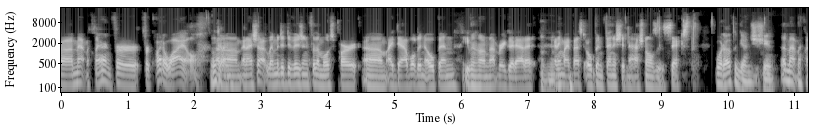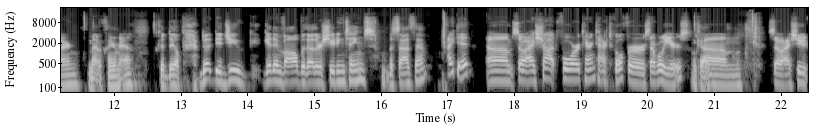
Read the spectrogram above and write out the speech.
uh, Matt McLearn for for quite a while, Okay. um, and I shot limited division for the most part. Um, I dabbled in open, even though I'm not very good at it. I think my best open finish at nationals is sixth. What open gun did you shoot? Uh, Matt McLearn, Matt McLearn. yeah, Good deal. Did, did you get involved with other shooting teams besides that? I did. Um, so I shot for Taran Tactical for several years. Okay. Um, so I shoot,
